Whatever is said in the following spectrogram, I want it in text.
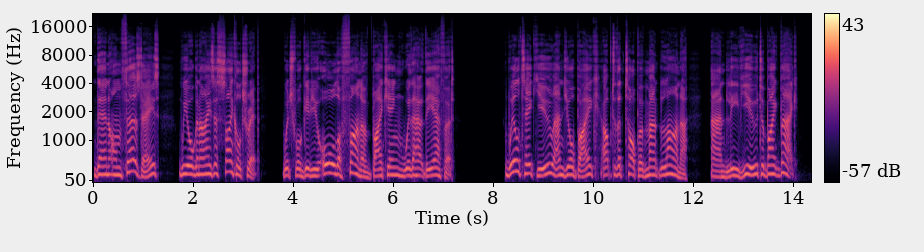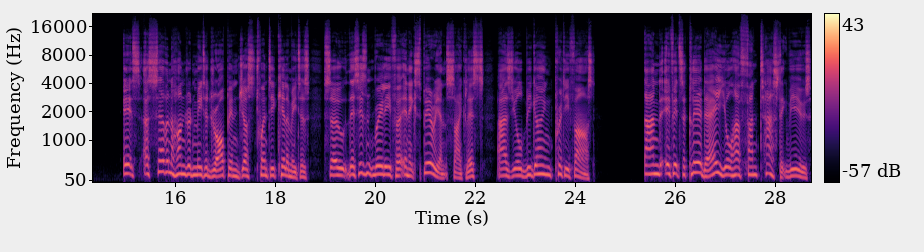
Then on Thursdays, we organise a cycle trip which will give you all the fun of biking without the effort. We'll take you and your bike up to the top of Mount Lana and leave you to bike back. It's a 700 metre drop in just 20 kilometres, so this isn't really for inexperienced cyclists, as you'll be going pretty fast. And if it's a clear day, you'll have fantastic views.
